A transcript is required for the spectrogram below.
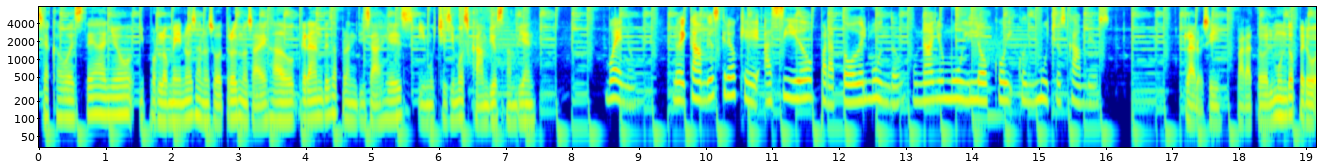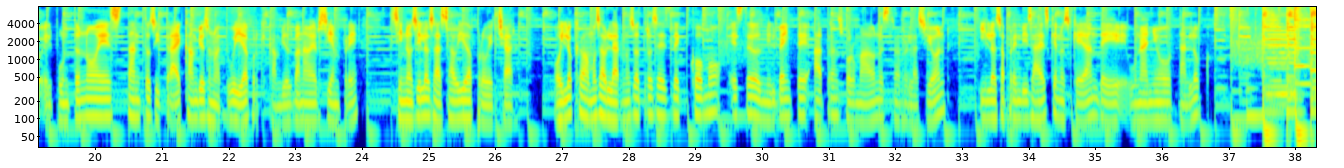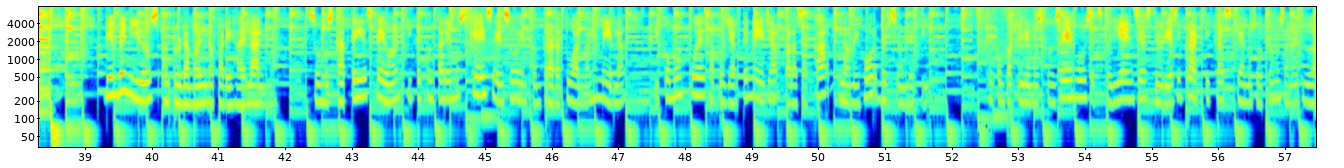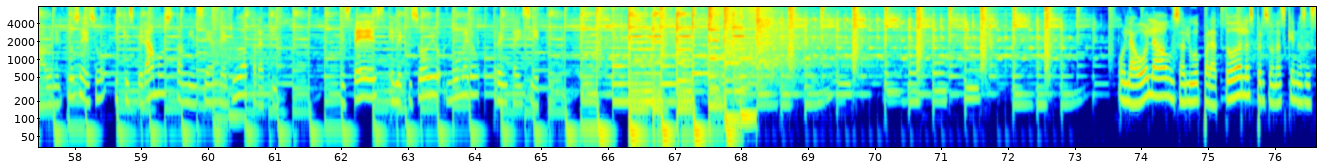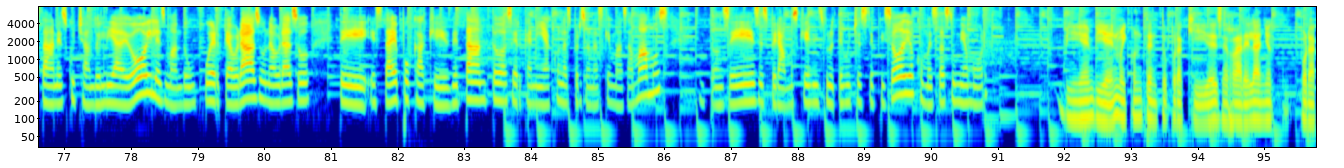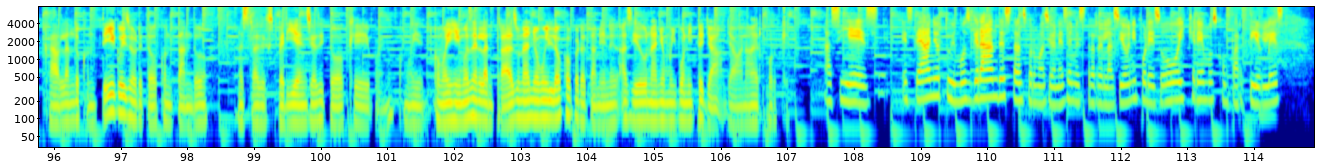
se acabó este año y por lo menos a nosotros nos ha dejado grandes aprendizajes y muchísimos cambios también. Bueno, lo de cambios creo que ha sido para todo el mundo un año muy loco y con muchos cambios. Claro, sí, para todo el mundo, pero el punto no es tanto si trae cambios o no a tu vida, porque cambios van a haber siempre, sino si los has sabido aprovechar. Hoy lo que vamos a hablar nosotros es de cómo este 2020 ha transformado nuestra relación y los aprendizajes que nos quedan de un año tan loco. Bienvenidos al programa de una pareja del alma. Somos Kate y Esteban y te contaremos qué es eso de encontrar a tu alma gemela y cómo puedes apoyarte en ella para sacar la mejor versión de ti. Te compartiremos consejos, experiencias, teorías y prácticas que a nosotros nos han ayudado en el proceso y que esperamos también sean de ayuda para ti. Este es el episodio número 37. Hola, hola, un saludo para todas las personas que nos están escuchando el día de hoy. Les mando un fuerte abrazo, un abrazo de esta época que es de tanto cercanía con las personas que más amamos. Entonces esperamos que disfruten mucho este episodio. ¿Cómo estás tú, mi amor? Bien, bien, muy contento por aquí de cerrar el año por acá hablando contigo y sobre todo contando nuestras experiencias y todo que, bueno, como, como dijimos en la entrada es un año muy loco, pero también ha sido un año muy bonito y ya, ya van a ver por qué. Así es, este año tuvimos grandes transformaciones en nuestra relación y por eso hoy queremos compartirles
